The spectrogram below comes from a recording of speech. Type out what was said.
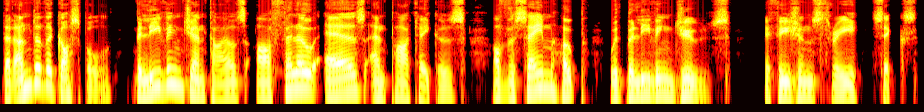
that under the gospel, believing Gentiles are fellow heirs and partakers of the same hope with believing Jews. Ephesians 3 6.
